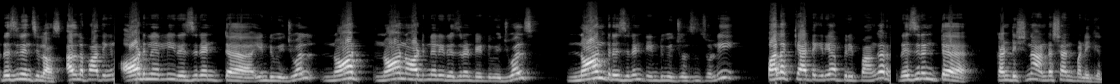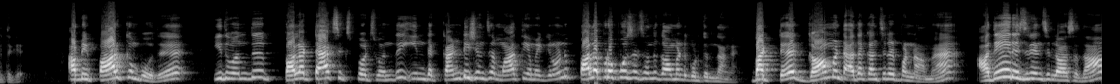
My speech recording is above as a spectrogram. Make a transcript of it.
ரெசிடென்சி லாஸ் அதில் பார்த்தீங்கன்னா ordinary resident individual not non ordinary resident individuals non resident individuals சொல்லி பல கேட்டகரியாக பிரிப்பாங்க. ரெசிடென்ட் கண்டிஷனை அண்டர்ஸ்டாண்ட் பண்ணிக்கிறதுக்கு. அப்படி பார்க்கும்போது இது வந்து பல டாக்ஸ் எக்ஸ்பர்ட்ஸ் வந்து இந்த கண்டிஷன்ஸை மாற்றி அமைக்கணும்னு பல ப்ரொபோசல்ஸ் வந்து கவர்மெண்ட் கொடுத்துருந்தாங்க. பட் கவர்மெண்ட் அதை கன்சிடர் பண்ணாமல் அதே ரெசிடென்சி லாஸை தான்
